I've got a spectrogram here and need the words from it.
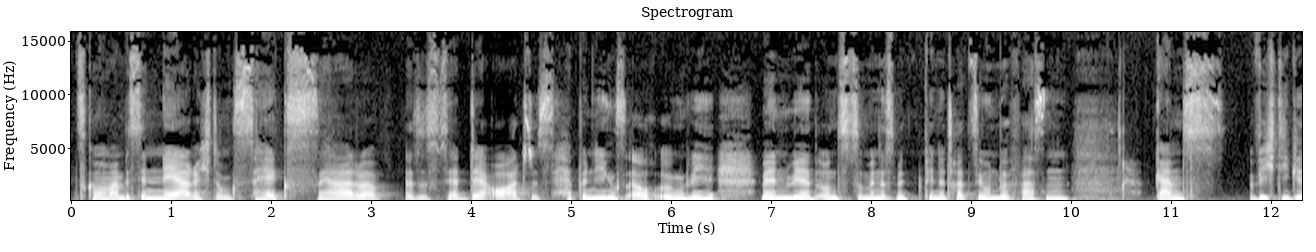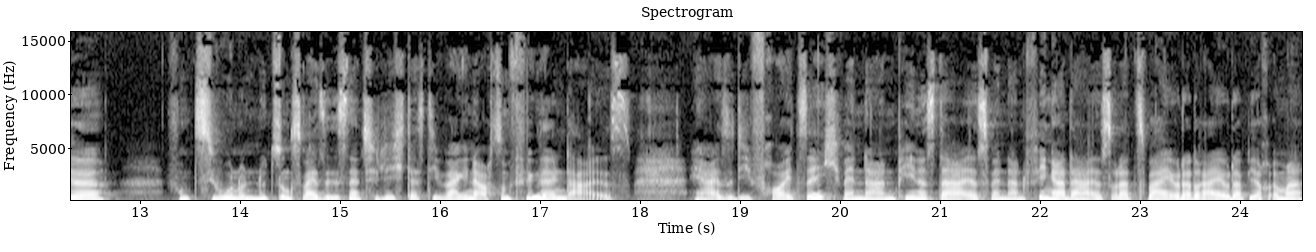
Jetzt kommen wir mal ein bisschen näher Richtung Sex. Ja, also es ist ja der Ort des Happenings auch irgendwie, wenn wir uns zumindest mit Penetration befassen. Ganz wichtige Funktion und Nutzungsweise ist natürlich, dass die Vagina auch zum Fühlen da ist. Ja, also die freut sich, wenn da ein Penis da ist, wenn da ein Finger da ist oder zwei oder drei oder wie auch immer.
